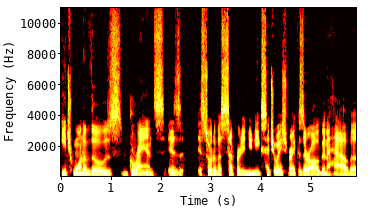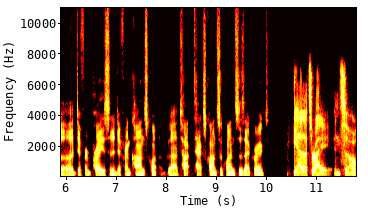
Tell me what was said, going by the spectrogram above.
each one of those grants is is sort of a separate and unique situation, right? Because they're all going to have a, a, different price and a different uh, ta- tax consequence. Is that correct? Yeah, that's right. And so,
